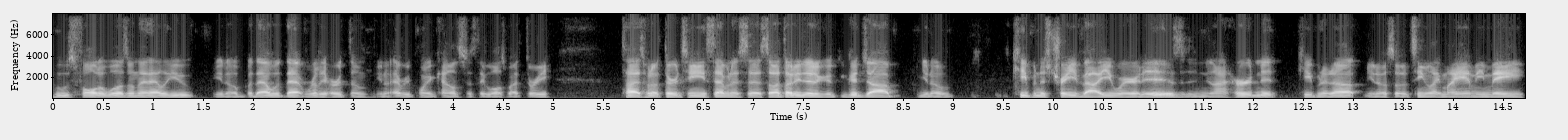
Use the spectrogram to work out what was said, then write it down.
whose fault it was on that alley oop, you know, but that was that really hurt them. You know, every point counts since they lost by three. Tyus put up 13, seven assists, so I thought he did a good, good job, you know, keeping his trade value where it is and not hurting it, keeping it up. You know, so a team like Miami may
